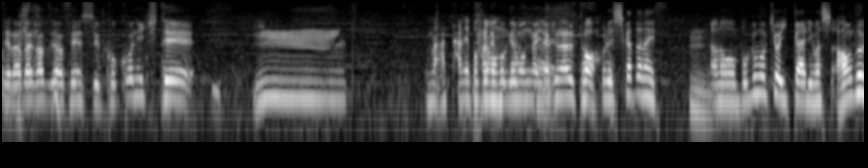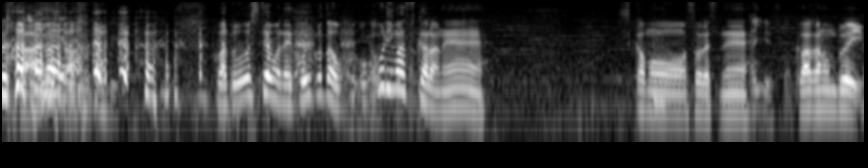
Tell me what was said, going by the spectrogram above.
寺田和也選手ここに来てうーんまあ種ポケモンケモンがいなくなると。これ仕方ないです。うん。あの僕も今日一回ありました。あ本当ですか？ましたこれはどうしてもねこういうことは起こりますからね。しかもそうですね。クワガノン V、はい。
